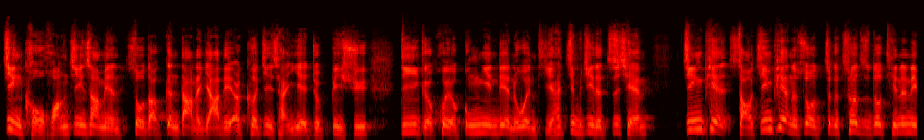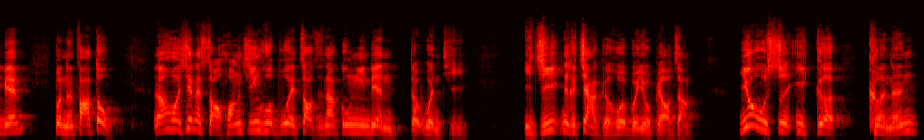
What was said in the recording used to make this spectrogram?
进口黄金上面受到更大的压力，而科技产业就必须第一个会有供应链的问题。还记不记得之前晶片少晶片的时候，这个车子都停在那边不能发动，然后现在少黄金会不会造成它供应链的问题，以及那个价格会不会又飙涨？又是一个可能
